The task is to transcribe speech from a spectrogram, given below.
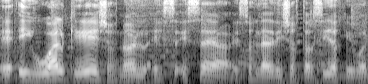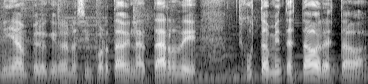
Eh, igual que ellos, ¿no? Es- esa- esos ladrillos torcidos que ponían, pero que no nos importaba en la tarde. Justamente hasta ahora estaba.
